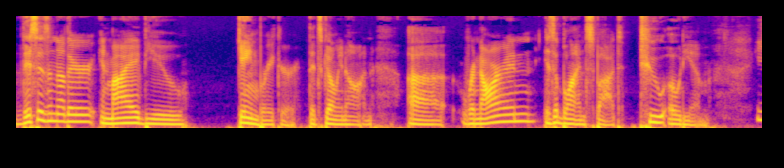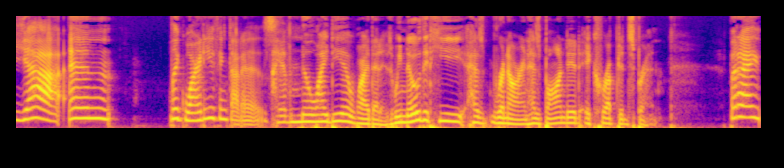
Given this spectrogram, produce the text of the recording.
This is another, in my view, game breaker that's going on. Uh, Renarin is a blind spot to Odium. Yeah, and like, why do you think that is? I have no idea why that is. We know that he has Renarin has bonded a corrupted Spren. But I.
